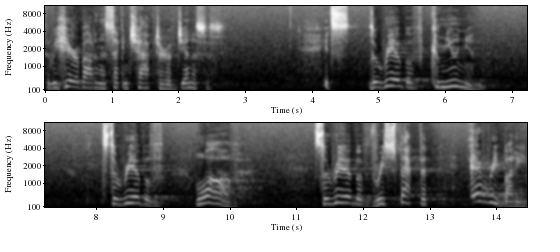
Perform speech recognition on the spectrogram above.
that we hear about in the second chapter of Genesis. It's the rib of communion, it's the rib of love, it's the rib of respect that everybody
